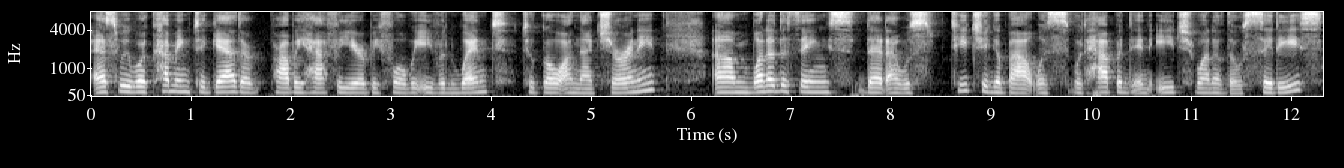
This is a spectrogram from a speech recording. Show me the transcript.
as we were coming together, probably half a year before we even went to go on that journey, um, one of the things that I was teaching about was what happened in each one of those cities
